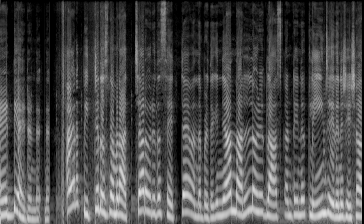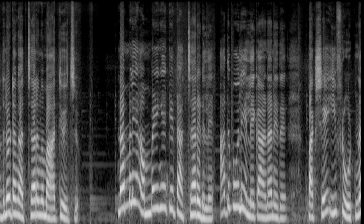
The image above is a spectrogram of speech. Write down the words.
റെഡി ആയിട്ടുണ്ട്. അങ്ങനെ പിറ്റേ ദിവസം നമ്മുടെ അച്ചാർ ഒരു ഇത് സെറ്റായി വന്നപ്പോഴത്തേക്കും ഞാൻ നല്ലൊരു ഗ്ലാസ് കണ്ടെയ്നർ ക്ലീൻ ചെയ്തതിന് ശേഷം അതിലോട്ട് അങ്ങ് അച്ചാർ അങ്ങ് മാറ്റി വെച്ചു. നമ്മൾ ഈ അമ്പഴങ്ങയൊക്കെ ഇട്ട് അച്ചാറിടില്ലേ? അതുപോലെയല്ലേ കാണാനിത്. പക്ഷേ ഈ ഫ്രൂട്ടിന്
